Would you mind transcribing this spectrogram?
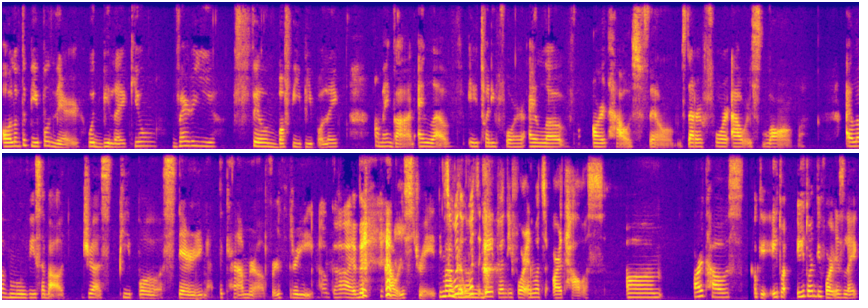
all of the people there would be like yung very film buffy people. Like, Oh my god, I love A24. I love art house films that are four hours long. I love movies about just people staring at the camera for three Oh God. hours straight. So what, what's A twenty four and what's art house? um art house okay A A twenty four is like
